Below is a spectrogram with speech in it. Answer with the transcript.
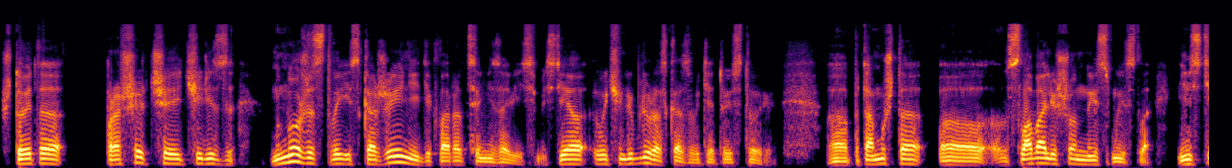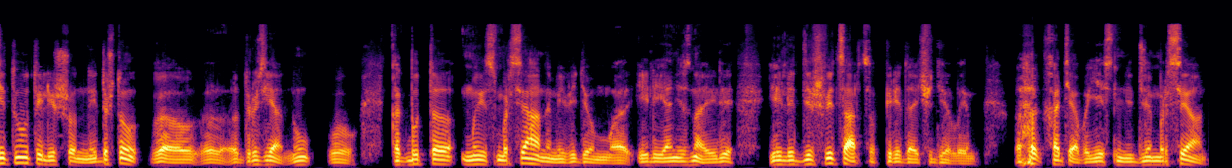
что это прошедшая через множество искажений Декларации независимости. Я очень люблю рассказывать эту историю, а, потому что а, слова, лишенные смысла, институты лишенные, да что, а, друзья, ну, как будто мы с марсианами ведем, или, я не знаю, или, или для швейцарцев передачу делаем, хотя бы, если не для марсиан,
